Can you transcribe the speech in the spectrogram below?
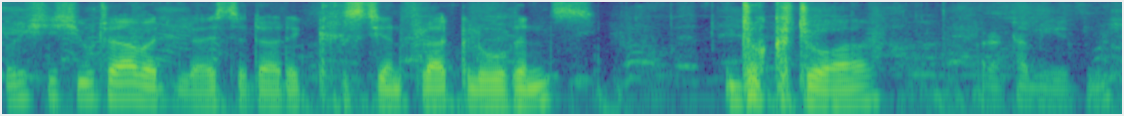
richtig gute Arbeit geleistet da. Der Christian Flake Lorenz. Doktor. Aber das hab ich jetzt nicht.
